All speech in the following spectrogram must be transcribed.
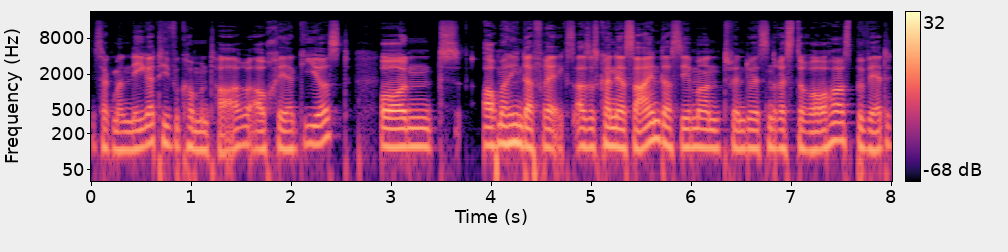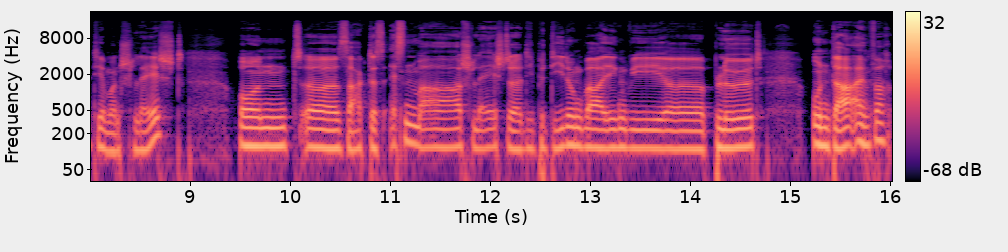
ich sag mal, negative Kommentare auch reagierst und auch mal hinterfragst. Also es kann ja sein, dass jemand, wenn du jetzt ein Restaurant hast, bewertet jemand schlecht und äh, sagt, das Essen war schlecht oder die Bedienung war irgendwie äh, blöd. Und da einfach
